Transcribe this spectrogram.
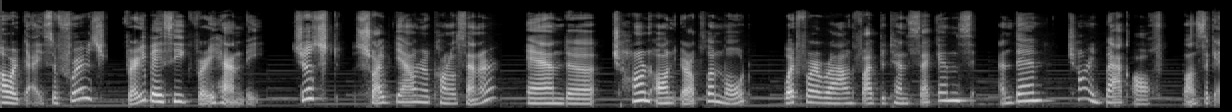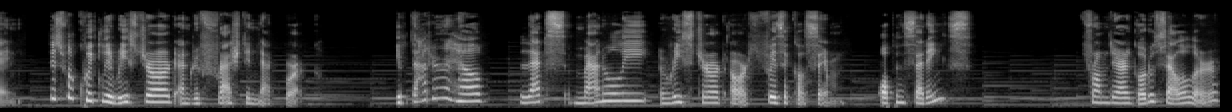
Alright guys, so first, very basic, very handy. Just swipe down your control center and uh, turn on airplane mode, wait for around 5 to 10 seconds, and then turn it back off once again. This will quickly restart and refresh the network. If that didn't help, let's manually restart our physical SIM. Open settings. From there, go to cellular.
